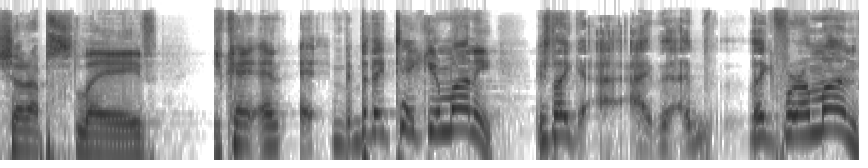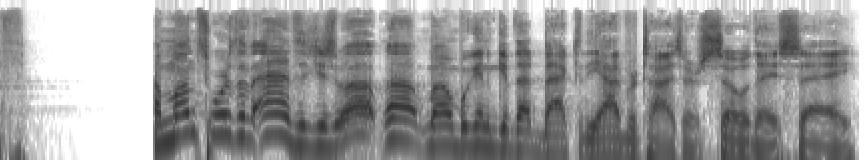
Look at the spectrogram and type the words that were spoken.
Shut up, slave. You can't. And, and but they take your money. It's like I, I, like for a month. A month's worth of ads. They just well, well, well we're going to give that back to the advertisers, so they say.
